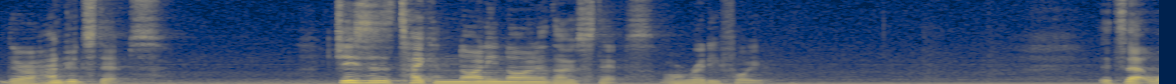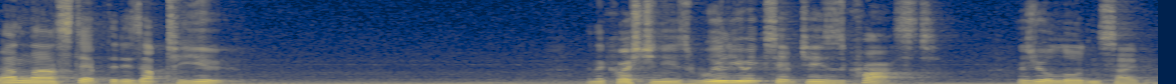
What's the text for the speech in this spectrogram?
there are 100 steps. Jesus has taken 99 of those steps already for you. It's that one last step that is up to you. And the question is will you accept Jesus Christ as your Lord and Saviour?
